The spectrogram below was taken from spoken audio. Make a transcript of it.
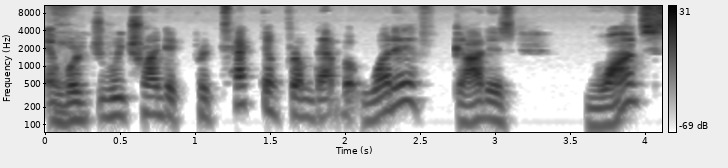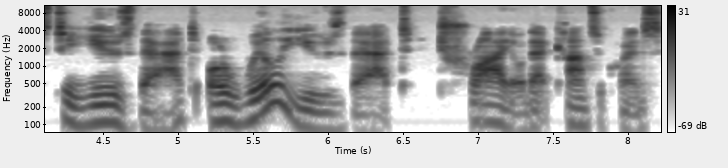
And yeah. we're we trying to protect them from that. But what if God is wants to use that or will use that trial, that consequence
